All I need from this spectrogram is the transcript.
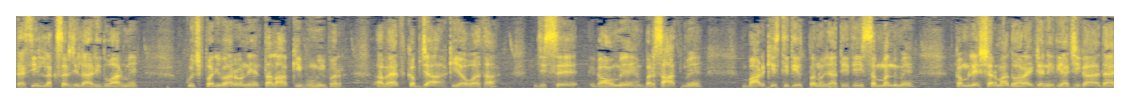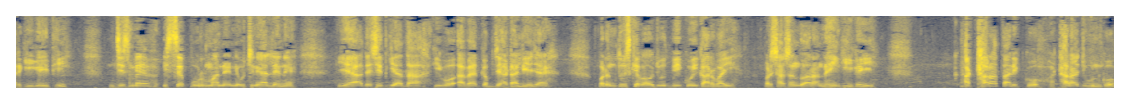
तहसील लक्सर जिला हरिद्वार में कुछ परिवारों ने तालाब की भूमि पर अवैध कब्जा किया हुआ था, जिससे गाँव में, बरसात में बाढ़ की स्थिति उत्पन्न हो जाती थी। इस संबंध में कमलेश शर्मा द्वारा एक जनहित याचिका दायर की गई थी, जिसमें इससे पूर्व माननीय उच्च न्यायालय ने यह आदेशित किया था कि वो अवैध कब्जे हटा लिए जाएँ। परंतु इसके बावजूद भी कोई कार्रवाई प्रशासन द्वारा नहीं की गई। 18 तारीख को 18 जून को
